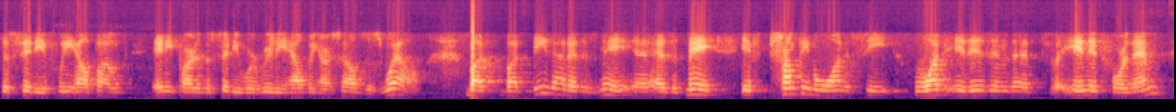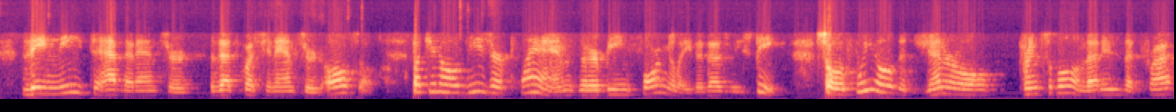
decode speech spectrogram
the city. If we help out any part of the city, we're really helping ourselves as well. But but be that as may, as it may, if some people want to see what it is in that in it for them, they need to have that answer, that question answered also. But you know, these are plans that are being formulated as we speak. So if we know the general principle, and that is that tra-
